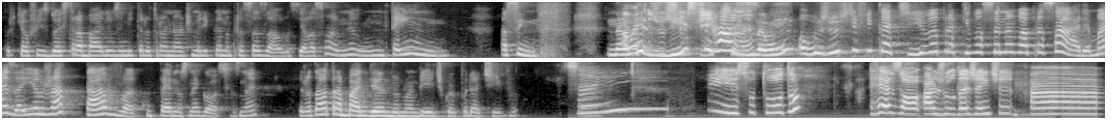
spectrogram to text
porque eu fiz dois trabalhos em literatura norte-americana para essas aulas. E elas falaram, não, não tem assim, não Nada que existe né? razão ou justificativa para que você não vá para essa área. Mas aí eu já estava com o pé nos negócios, né? Eu já estava trabalhando no ambiente corporativo. Sim. E isso tudo resol- ajuda a gente a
